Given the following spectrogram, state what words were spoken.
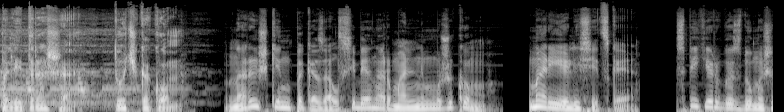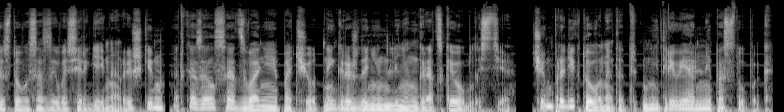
Политраша.ком Нарышкин показал себя нормальным мужиком. Мария Лисицкая. Спикер Госдумы шестого созыва Сергей Нарышкин отказался от звания «почетный гражданин Ленинградской области». Чем продиктован этот нетривиальный поступок?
